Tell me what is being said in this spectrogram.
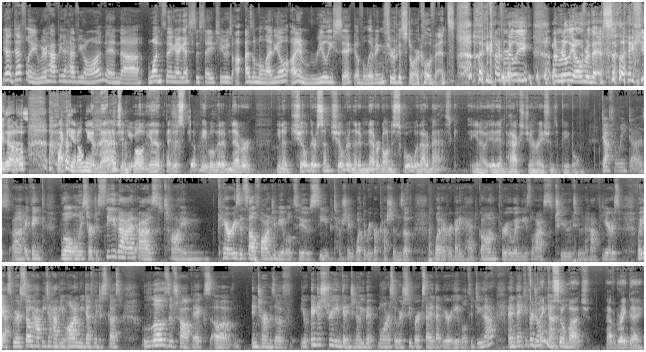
Yeah, definitely. We're happy to have you on. And uh, one thing I guess to say too is, uh, as a millennial, I am really sick of living through historical events. like I'm really, I'm really over this. like you yes. know, I can only imagine. You all, you know, there's some people that have never, you know, children. There's some children that have never gone to school without a mask. You know, it impacts generations of people. Definitely does. Uh, I think we'll only start to see that as time carries itself on to be able to see potentially what the repercussions of what everybody had gone through in these last two two and a half years. But yes we are so happy to have you on. We definitely discussed loads of topics of in terms of your industry and getting to know you a bit more. So we're super excited that we were able to do that. And thank you for joining thank us. thank you so much. Have a great day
